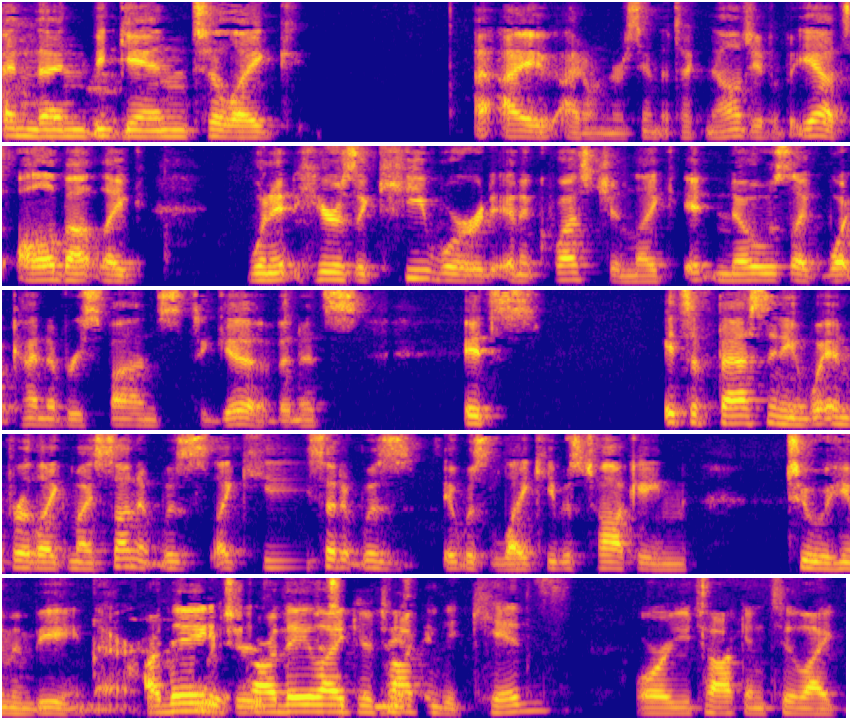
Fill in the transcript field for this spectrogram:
and then began to like I, I don't understand the technology of it, but yeah, it's all about like when it hears a keyword in a question, like it knows like what kind of response to give, and it's it's it's a fascinating way. And for like my son, it was like he said it was it was like he was talking to a human being there. Are they is- are they like you're talking to kids or are you talking to like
